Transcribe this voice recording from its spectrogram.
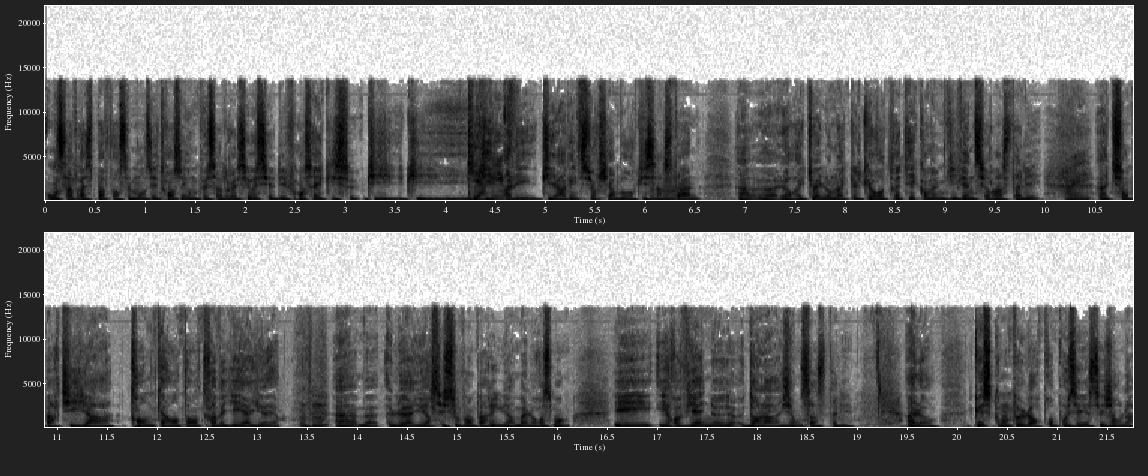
on s'adresse pas forcément aux étrangers, on peut s'adresser aussi à des Français qui se, qui qui Qui arrivent. allez, qui arrivent sur Cherbourg, qui Mhm. s'installent. Hein, euh, à l'heure actuelle, on a quelques retraités quand même qui viennent se réinstaller, Oui. hein, qui sont partis il y a 30, 40 ans travailler ailleurs. Hein, bah, le ailleurs, c'est souvent Paris, hein, malheureusement, et ils reviennent euh, dans la région s'installer. Alors, qu'est-ce qu'on peut leur proposer à ces gens-là?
